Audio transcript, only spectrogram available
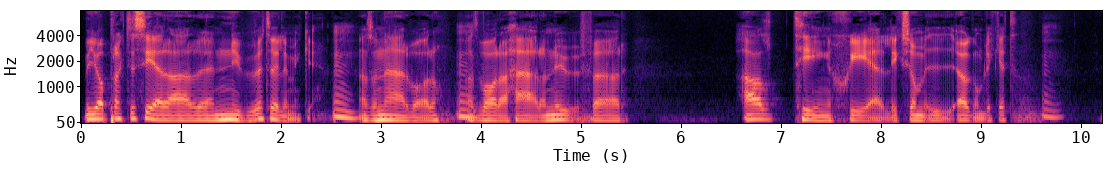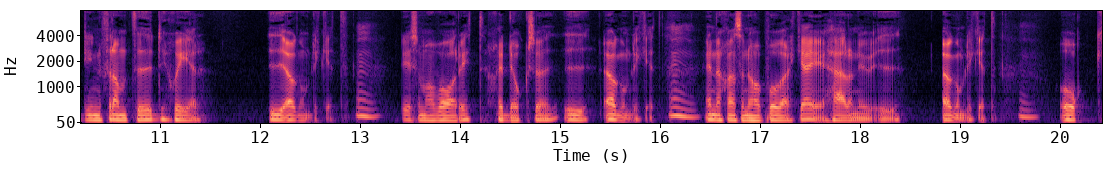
Men jag praktiserar eh, nuet väldigt mycket. Alltså närvaro. Att vara här och nu. För allting sker liksom i ögonblicket. Din framtid sker i ögonblicket. Det som har varit skedde också i ögonblicket. Enda chansen du har att påverka är här och nu i ögonblicket. Och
